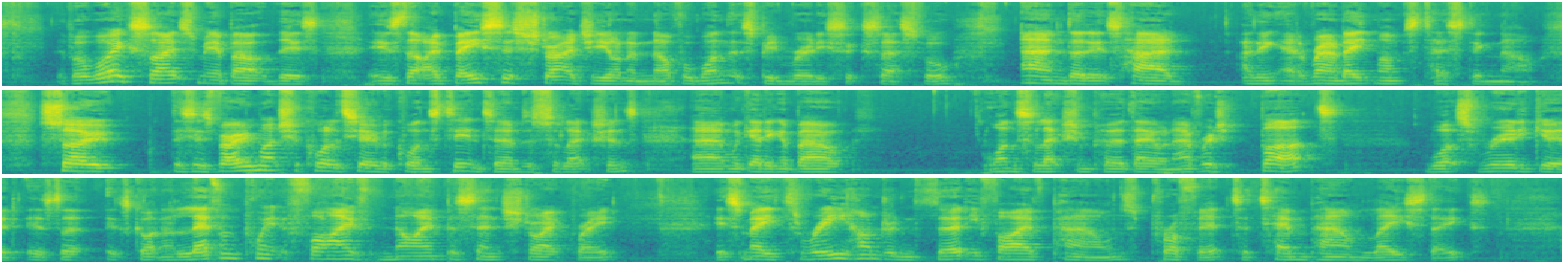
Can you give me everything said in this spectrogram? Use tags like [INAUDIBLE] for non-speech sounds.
But what excites me about this is that I base this strategy on another one that's been really successful and that it's had, I think, around eight months testing now. So this is very much a quality over quantity in terms of selections. Um, we're getting about one selection per day on average, but what's really good is that it's got an 11.59% strike rate. It's made £335 profit to £10 lay stakes.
